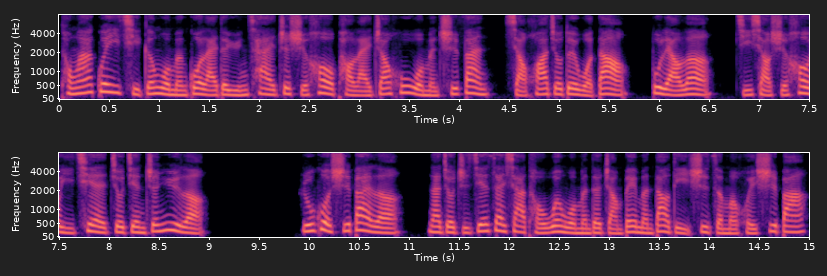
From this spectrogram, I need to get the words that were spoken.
同阿贵一起跟我们过来的云彩这时候跑来招呼我们吃饭，小花就对我道：“不聊了，几小时后一切就见真玉了。如果失败了。”那就直接在下头问我们的长辈们到底是怎么回事吧。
